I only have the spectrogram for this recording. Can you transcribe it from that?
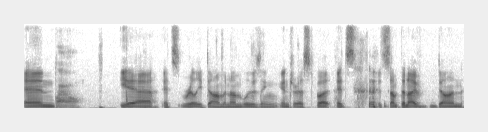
and Wow. yeah, it's really dumb, and I'm losing interest. But it's it's something I've done,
